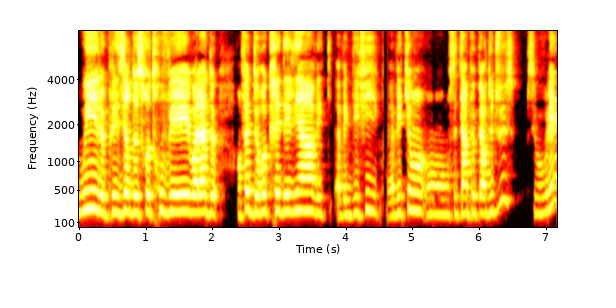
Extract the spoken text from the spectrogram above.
Oui le plaisir de se retrouver voilà de en fait, de recréer des liens avec, avec des filles avec qui on, s'était un peu perdu de vue, si vous voulez,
